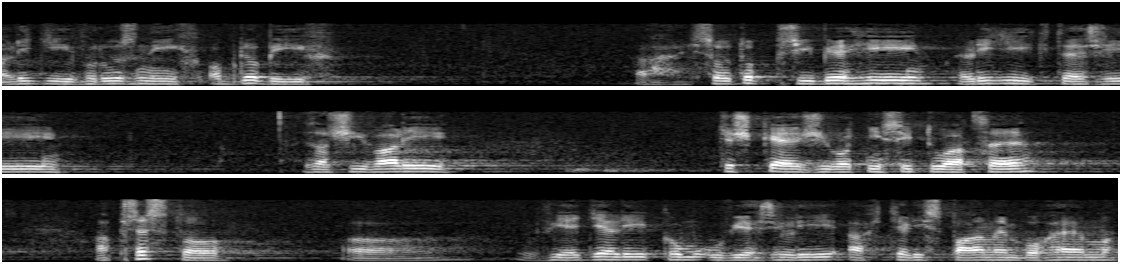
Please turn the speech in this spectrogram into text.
lidí v různých obdobích. Jsou to příběhy lidí, kteří zažívali těžké životní situace a přesto eh, věděli, komu uvěřili a chtěli s Pánem Bohem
